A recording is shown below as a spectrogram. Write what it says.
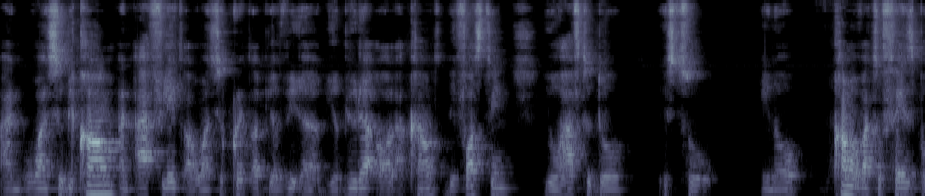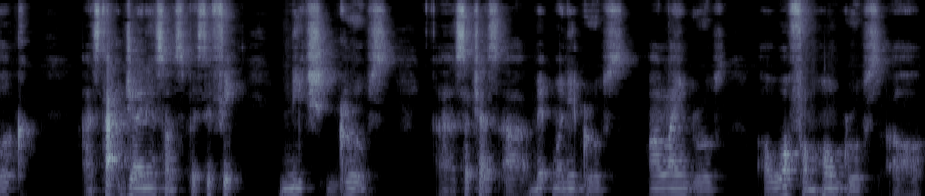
And once you become an affiliate or once you create up your uh, your Builderall account, the first thing you will have to do is to, you know, come over to Facebook and start joining some specific niche groups, uh, such as uh, make money groups, online groups, or work from home groups, or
